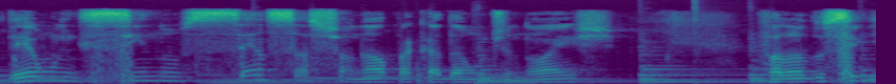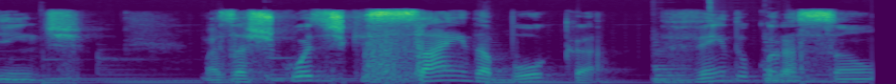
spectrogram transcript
deu um ensino sensacional para cada um de nós, falando o seguinte: Mas as coisas que saem da boca vêm do coração,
